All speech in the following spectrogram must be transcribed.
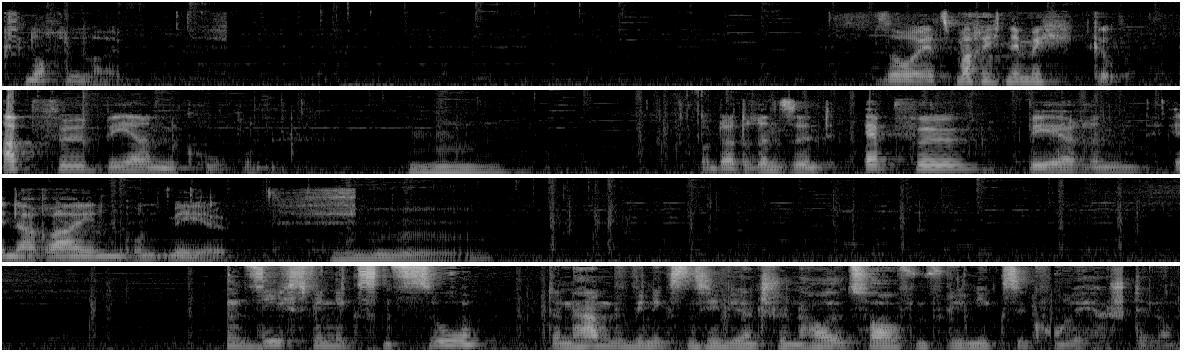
Knochenleim. So, jetzt mache ich nämlich Apfel-Beerenkuchen. Mhm. Und da drin sind Äpfel, Beeren, Innereien und Mehl. Mhm. Dann sehe ich es wenigstens so. Dann haben wir wenigstens hier wieder einen schönen Holzhaufen für die nächste Kohleherstellung.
